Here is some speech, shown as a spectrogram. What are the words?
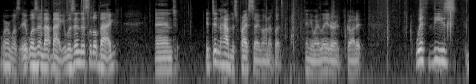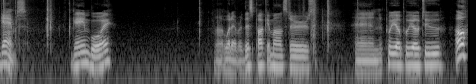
where was it? It was in that bag. It was in this little bag, and it didn't have this price tag on it, but anyway, later it got it. With these games. Game Boy, uh, whatever. This Pocket Monsters, and Puyo Puyo 2. Oh,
